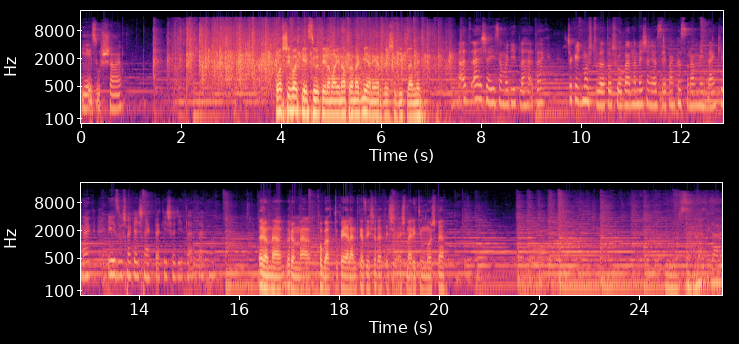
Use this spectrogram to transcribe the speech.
Jézussal. Orsi, hogy készültél a mai napra, meg milyen érzés így itt lenni? Hát el se hiszem, hogy itt lehetek. Csak így most tudatosul bennem, és nagyon szépen köszönöm mindenkinek, Jézusnak és nektek is, hogy itt lehetek ma. Örömmel, örömmel fogadtuk a jelentkezésedet, és, és merítünk most be. Úr, szeretlek,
